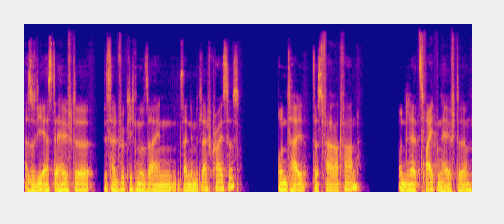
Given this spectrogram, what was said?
Also die erste Hälfte ist halt wirklich nur sein, seine Midlife-Crisis und halt das Fahrradfahren. Und in der zweiten Hälfte,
